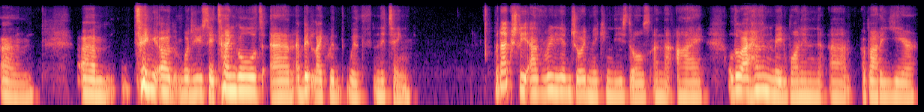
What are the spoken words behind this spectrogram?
um, um, ting, uh, what do you say, tangled and a bit like with, with knitting. But actually, I've really enjoyed making these dolls, and that I, although I haven't made one in uh, about a year,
